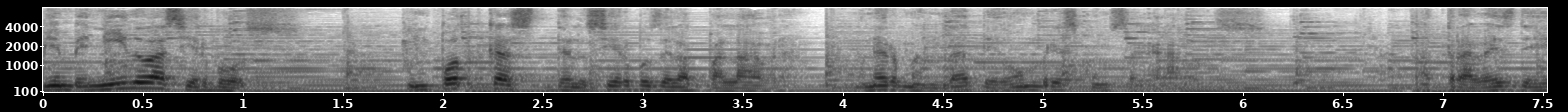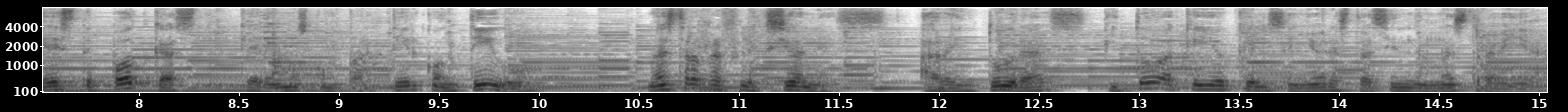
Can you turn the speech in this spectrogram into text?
Bienvenido a Siervos, un podcast de los siervos de la palabra, una hermandad de hombres consagrados. A través de este podcast queremos compartir contigo nuestras reflexiones, aventuras y todo aquello que el Señor está haciendo en nuestra vida.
